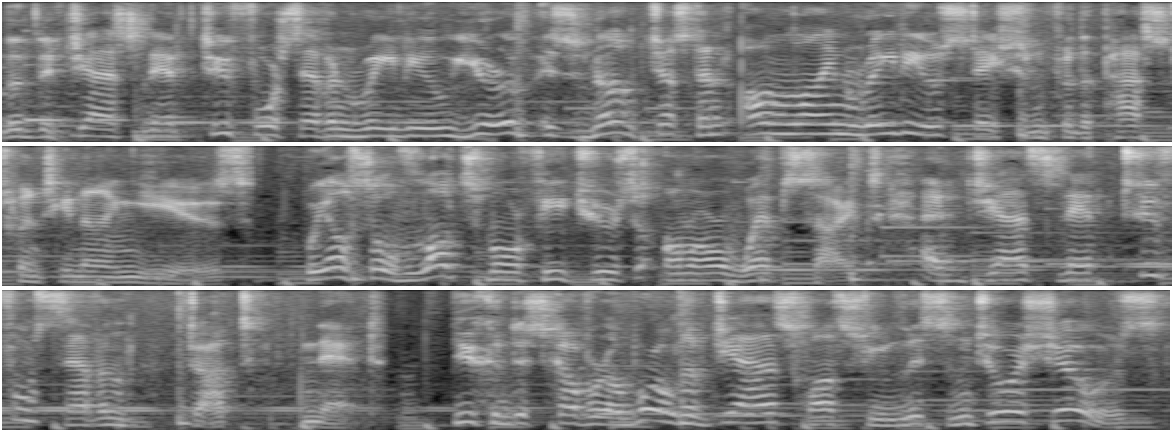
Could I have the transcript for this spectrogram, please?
That the Jazznet 247 Radio Europe is not just an online radio station for the past 29 years. We also have lots more features on our website at jazznet247.net. You can discover a world of jazz whilst you listen to our shows.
